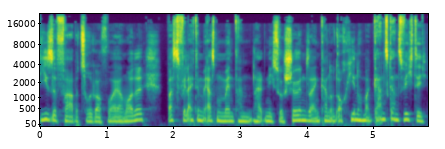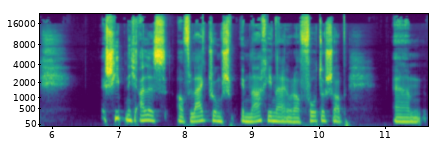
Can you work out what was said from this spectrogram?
diese Farbe zurück auf euer Model, was vielleicht im ersten Moment dann halt nicht so schön sein kann. Und auch hier nochmal ganz, ganz wichtig, schiebt nicht alles auf Lightroom im Nachhinein oder auf Photoshop. Ähm,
